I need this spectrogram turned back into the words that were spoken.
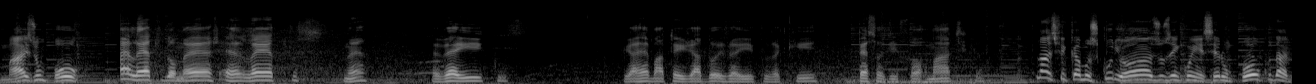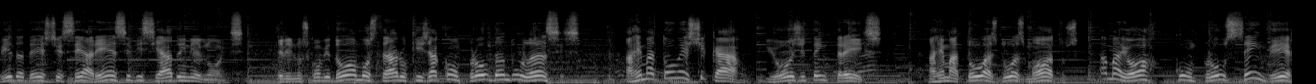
mais um pouco. Eletrodomésticos, eletros, né? veículos. Já arrematei já dois veículos aqui, peças de informática. Nós ficamos curiosos em conhecer um pouco da vida deste cearense viciado em leilões. Ele nos convidou a mostrar o que já comprou dando lances. Arrematou este carro e hoje tem três. Arrematou as duas motos, a maior comprou sem ver.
